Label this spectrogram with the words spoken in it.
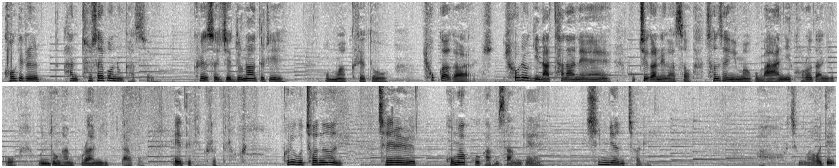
거기를 한 두세 번은 갔어요. 그래서 이제 누나들이 엄마 그래도 효과가, 효력이 나타나네. 복지관에 가서 선생님하고 많이 걸어 다니고 운동한 보람이 있다고 애들이 그러더라고요. 그리고 저는 제일 고맙고 감사한 게 신변철이. 아우, 정말 어디,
